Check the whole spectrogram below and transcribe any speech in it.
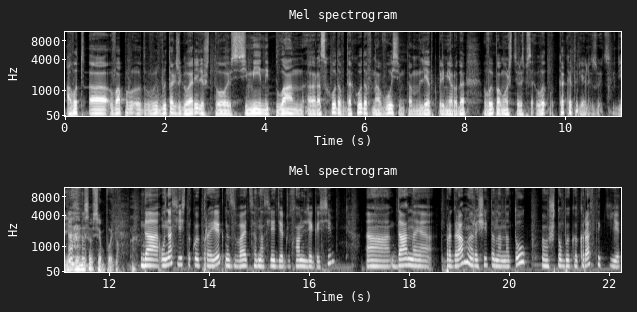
А вот э, вопро- вы, вы также говорили, что семейный план э, расходов, доходов на 8 там, лет, к примеру, да, вы поможете расписать. Вы, как это реализуется? Я, я не совсем понял. Да, у нас есть такой проект, называется «Наследие Джусан Легаси». Данная программа рассчитана на то, э, чтобы как раз-таки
